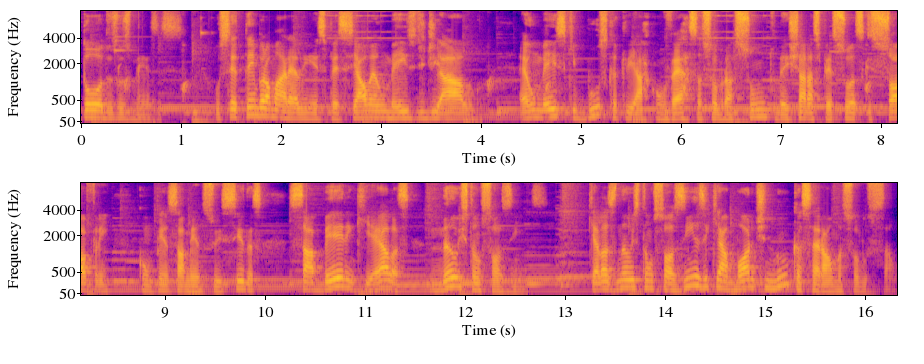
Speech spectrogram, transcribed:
todos os meses. O Setembro Amarelo, em especial, é um mês de diálogo. É um mês que busca criar conversa sobre o assunto, deixar as pessoas que sofrem com pensamentos suicidas saberem que elas não estão sozinhas. Que elas não estão sozinhas e que a morte nunca será uma solução.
